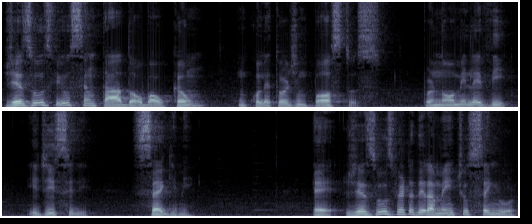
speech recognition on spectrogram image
Jesus viu sentado ao balcão um coletor de impostos por nome Levi, e disse-lhe: Segue-me. É Jesus verdadeiramente o Senhor.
